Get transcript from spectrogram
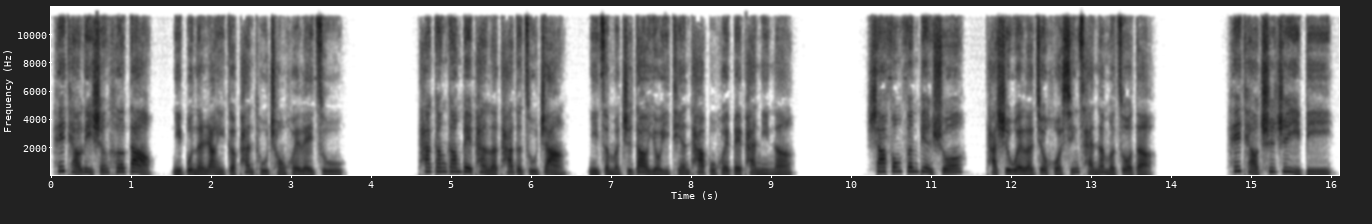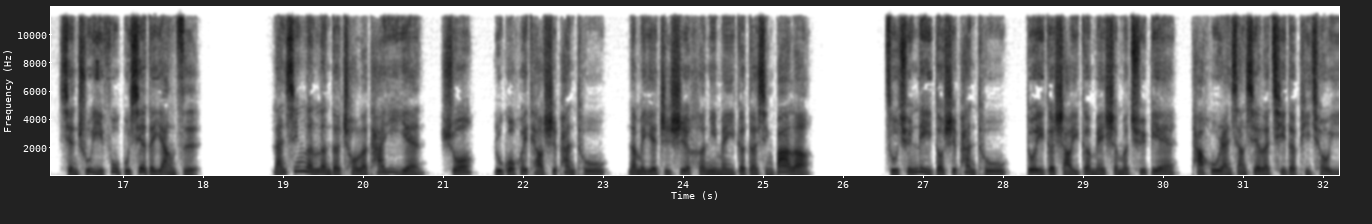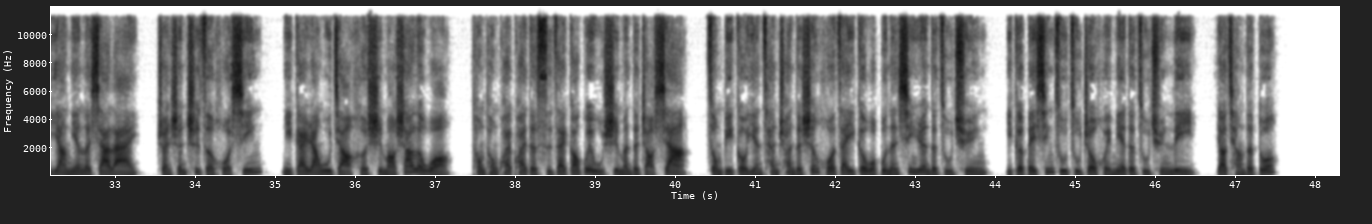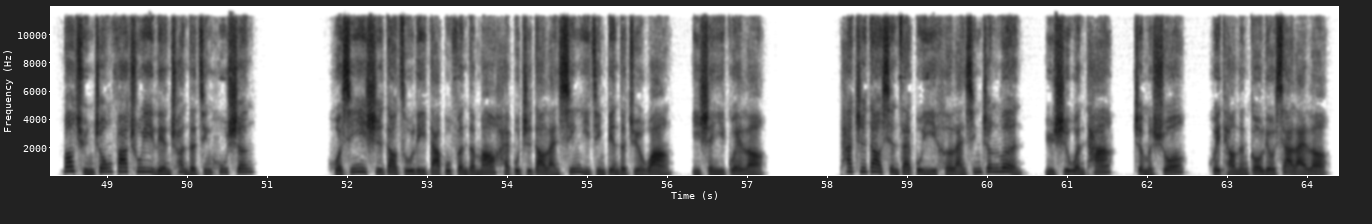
黑条厉声喝道：“你不能让一个叛徒重回雷族！他刚刚背叛了他的族长，你怎么知道有一天他不会背叛你呢？”沙风分辨说：“他是为了救火星才那么做的。”黑条嗤之以鼻，显出一副不屑的样子。蓝星冷冷地瞅了他一眼，说：“如果灰条是叛徒，那么也只是和你们一个德行罢了。族群里都是叛徒，多一个少一个没什么区别。”他忽然像泄了气的皮球一样蔫了下来，转身斥责火星：“你该让雾角和时髦杀了我，痛痛快快的死在高贵武士们的爪下，总比苟延残喘的生活在一个我不能信任的族群。”一个被星族诅咒毁灭的族群里，要强得多。猫群中发出一连串的惊呼声。火星意识到族里大部分的猫还不知道蓝星已经变得绝望、疑神疑鬼了。他知道现在不宜和蓝星争论，于是问他：“这么说，灰条能够留下来了？”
